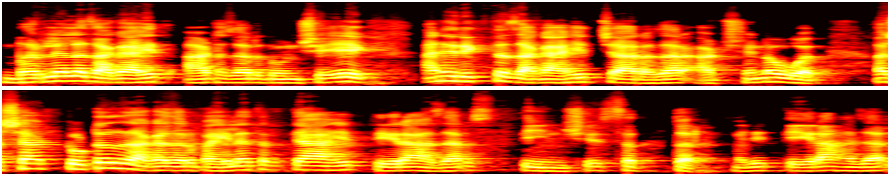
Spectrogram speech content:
भरलेल्या जागा आहेत आठ हजार दोनशे एक आणि रिक्त जागा आहेत चार हजार आठशे नव्वद. अशा टोटल जागा जर पाहिल्या तर त्या आहेत तेरा हजार तीनशे सत्तर. म्हणजे तेरा हजार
